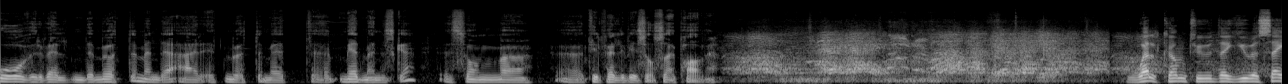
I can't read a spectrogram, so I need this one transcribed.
overveldende møte, men det er et møte med et eh, medmenneske som uh, tilfeldigvis også er pave. Welcome to the USA,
